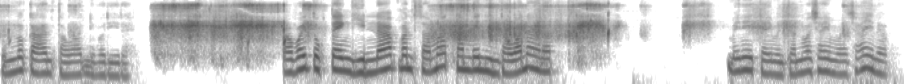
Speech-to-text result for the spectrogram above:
ผมต้องการถอนอยู่พอดีเลย เอาไว้ตกแต่งหินนะมันสามารถทำเป็นหินถาวรได้นะไม่แน่ใจเหมือนกันว่าใช่ไหมใช่นะครับ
